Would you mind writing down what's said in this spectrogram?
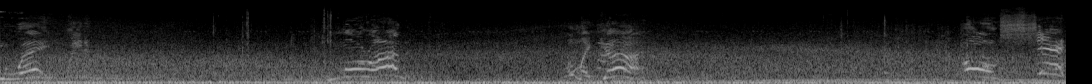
same way. Wait a Moron! Oh my god! Oh shit!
